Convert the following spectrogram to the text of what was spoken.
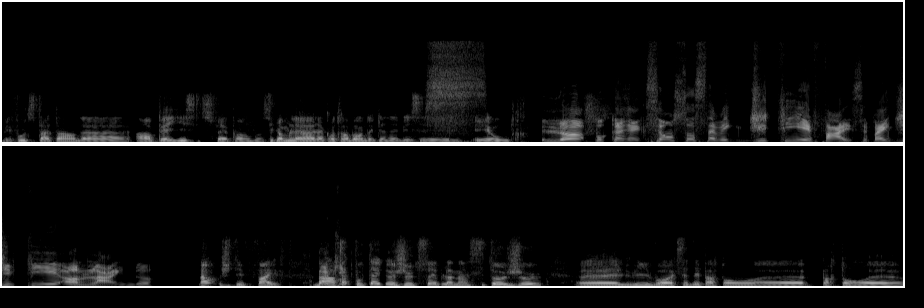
mais il faut que tu t'attendes à en payer si tu te fais prendre. C'est comme la, la contrebande de cannabis et, et autres. Là, pour correction, ça, c'est avec GTA 5, c'est pas avec GTA Online, là. Non, j'étais 5. Ben, En fait, il faut que tu aies le jeu tout simplement. Si tu as le jeu, euh, lui, il va accéder par ton, euh, par ton, euh,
